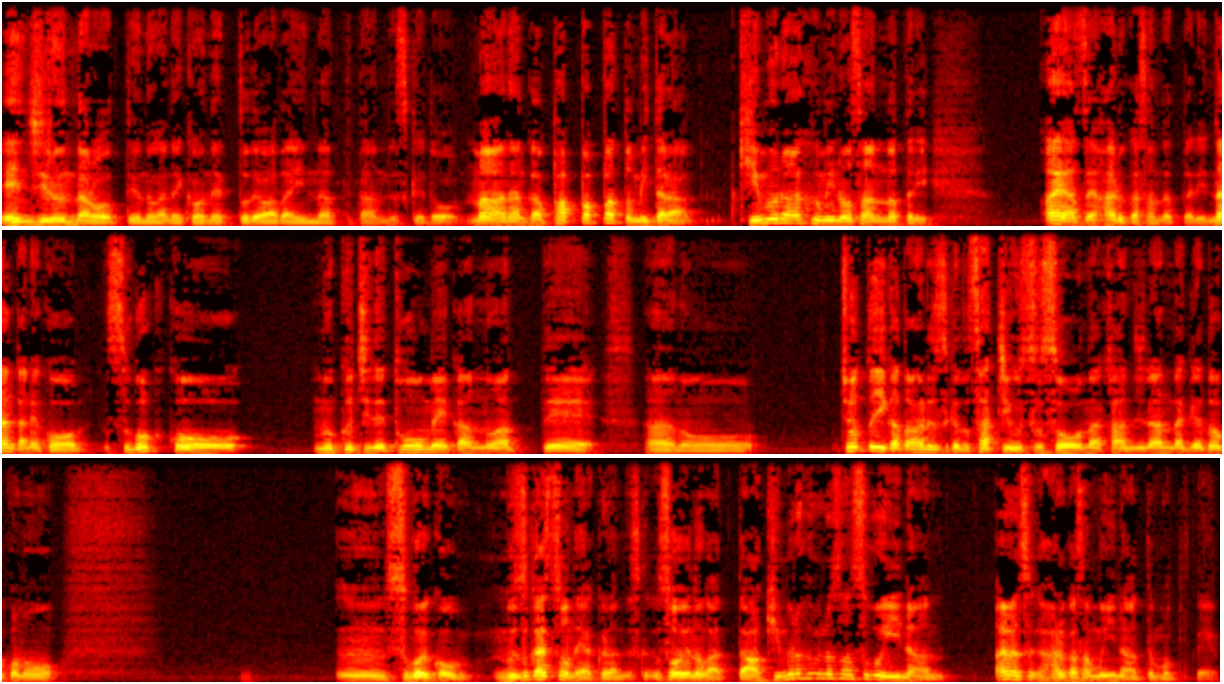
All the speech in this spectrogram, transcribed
演じるんだろうっていうのがね、今日ネットで話題になってたんですけど、まあなんかパッパッパッと見たら、木村文乃さんだったり、綾瀬はるかさんだったり、なんかね、こう、すごくこう、無口で透明感のあって、あのちょっと言い方悪いですけど、幸薄そうな感じなんだけど、この、うん、すごいこう、難しそうな役なんですけど、そういうのがあって、あ、木村文乃さんすごいいいな、綾瀬はるかさんもいいなって思ってて、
